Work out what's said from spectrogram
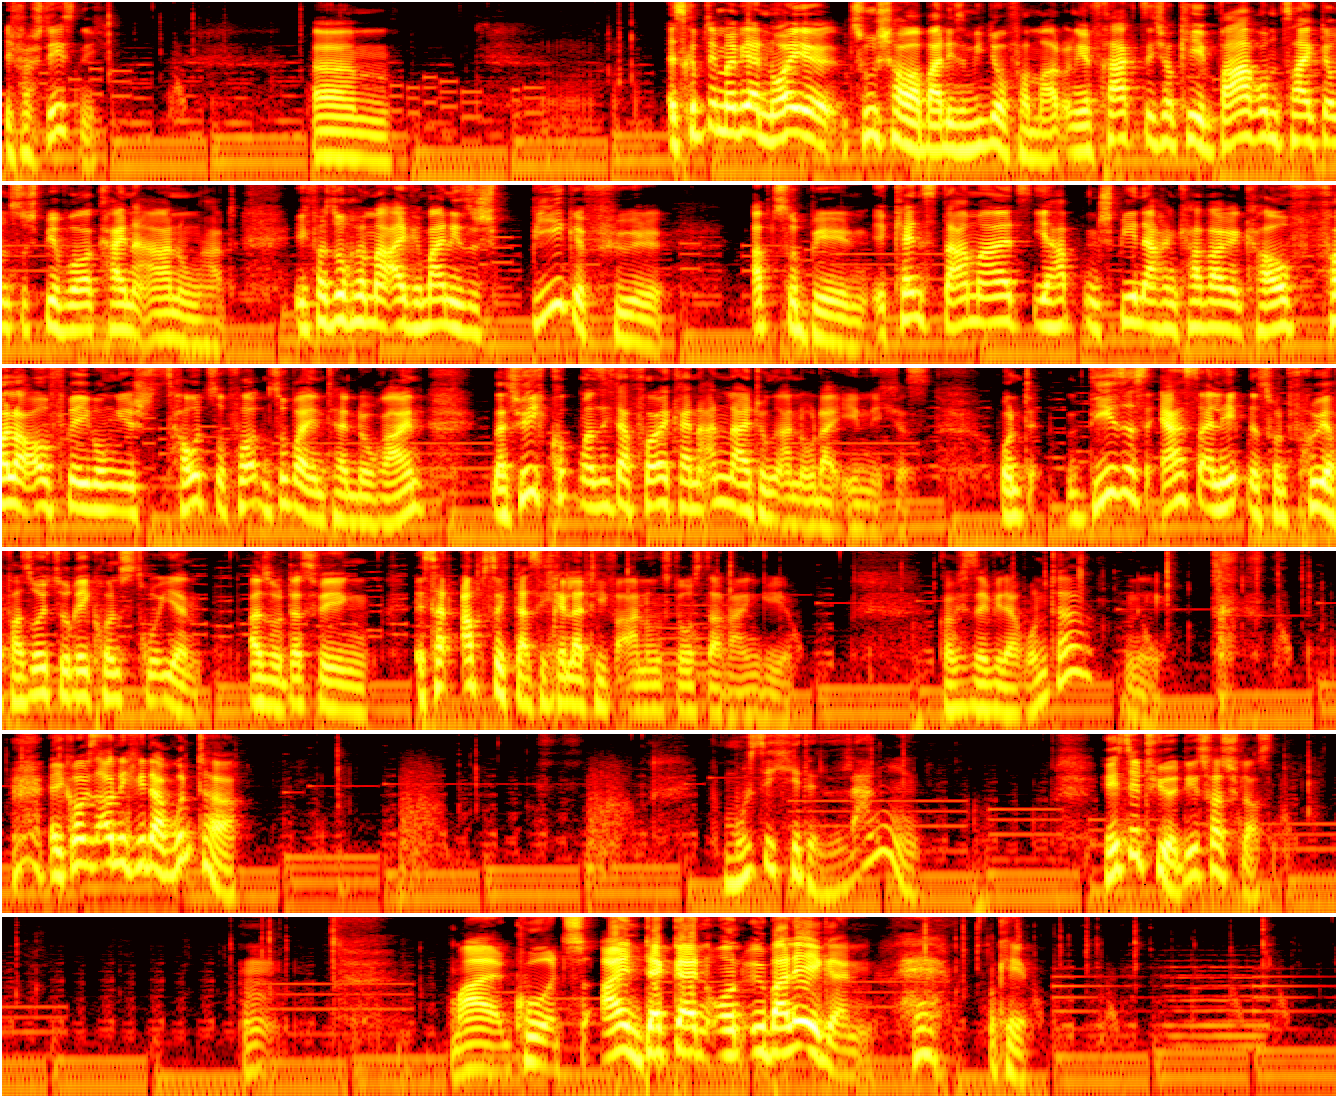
Ich verstehe es nicht. Ähm, es gibt immer wieder neue Zuschauer bei diesem Videoformat und ihr fragt sich, okay, warum zeigt er uns das Spiel, wo er keine Ahnung hat? Ich versuche immer allgemein dieses Spielgefühl abzubilden. Ihr kennt es damals, ihr habt ein Spiel nach einem Cover gekauft, voller Aufregung, ihr haut sofort ein Super Nintendo rein. Natürlich guckt man sich da vorher keine Anleitung an oder ähnliches. Und dieses erste Erlebnis von früher versuche ich zu rekonstruieren. Also deswegen, es hat Absicht, dass ich relativ ahnungslos da reingehe. Komme ich jetzt wieder runter? Nee. Ich komme jetzt auch nicht wieder runter. Muss ich hier denn lang? Hier ist die Tür, die ist verschlossen. Hm. Mal kurz eindecken und überlegen. Hä? Okay.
